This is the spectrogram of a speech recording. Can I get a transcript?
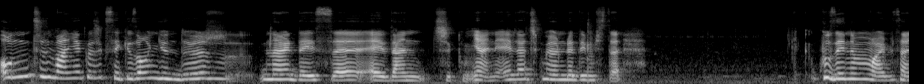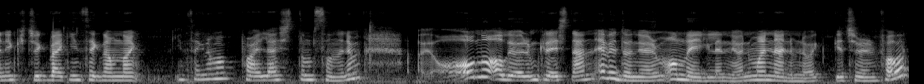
onun için ben yaklaşık 8-10 gündür neredeyse evden çık yani evden çıkmıyorum dediğim işte kuzenim var bir tane küçük belki Instagram'dan Instagram'a paylaştım sanırım. Onu alıyorum kreşten. Eve dönüyorum. Onunla ilgileniyorum. Anneannemle vakit geçiriyorum falan.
